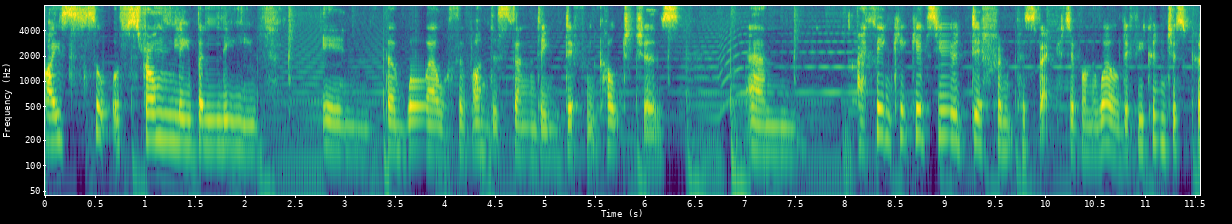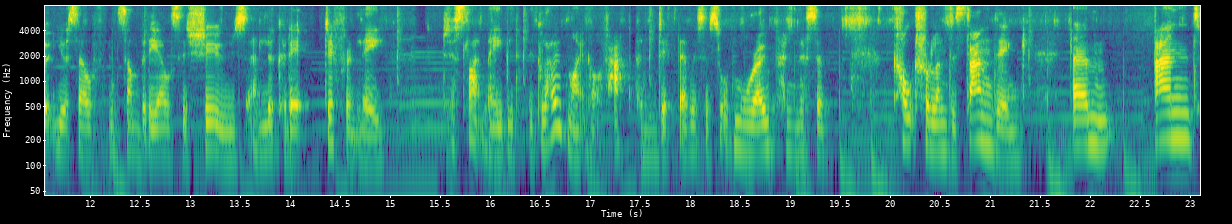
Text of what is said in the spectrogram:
I sort of strongly believe in the wealth of understanding different cultures. Um, I think it gives you a different perspective on the world. If you can just put yourself in somebody else's shoes and look at it differently, just like maybe the globe might not have happened if there was a sort of more openness of cultural understanding. Um, and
